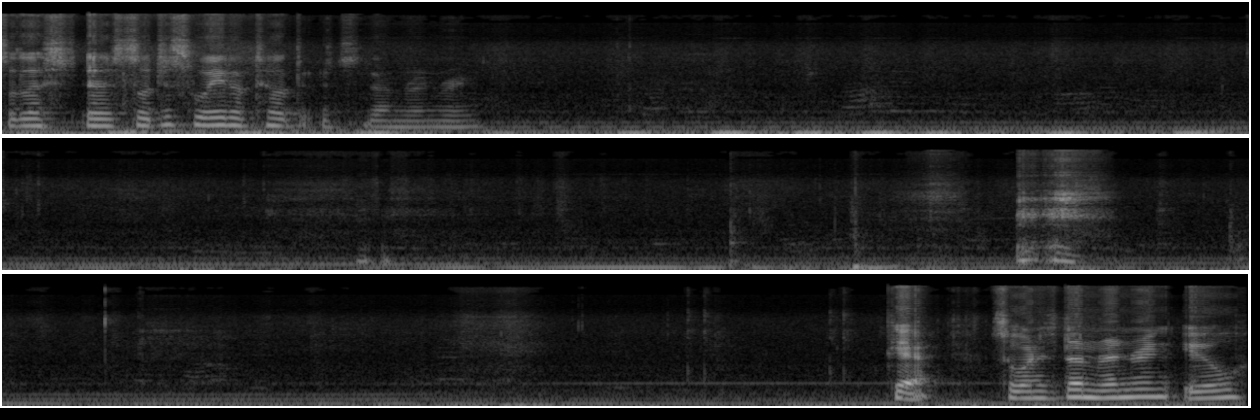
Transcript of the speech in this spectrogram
So let's uh, so just wait until it's done rendering. okay, so when it's done rendering, ew,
